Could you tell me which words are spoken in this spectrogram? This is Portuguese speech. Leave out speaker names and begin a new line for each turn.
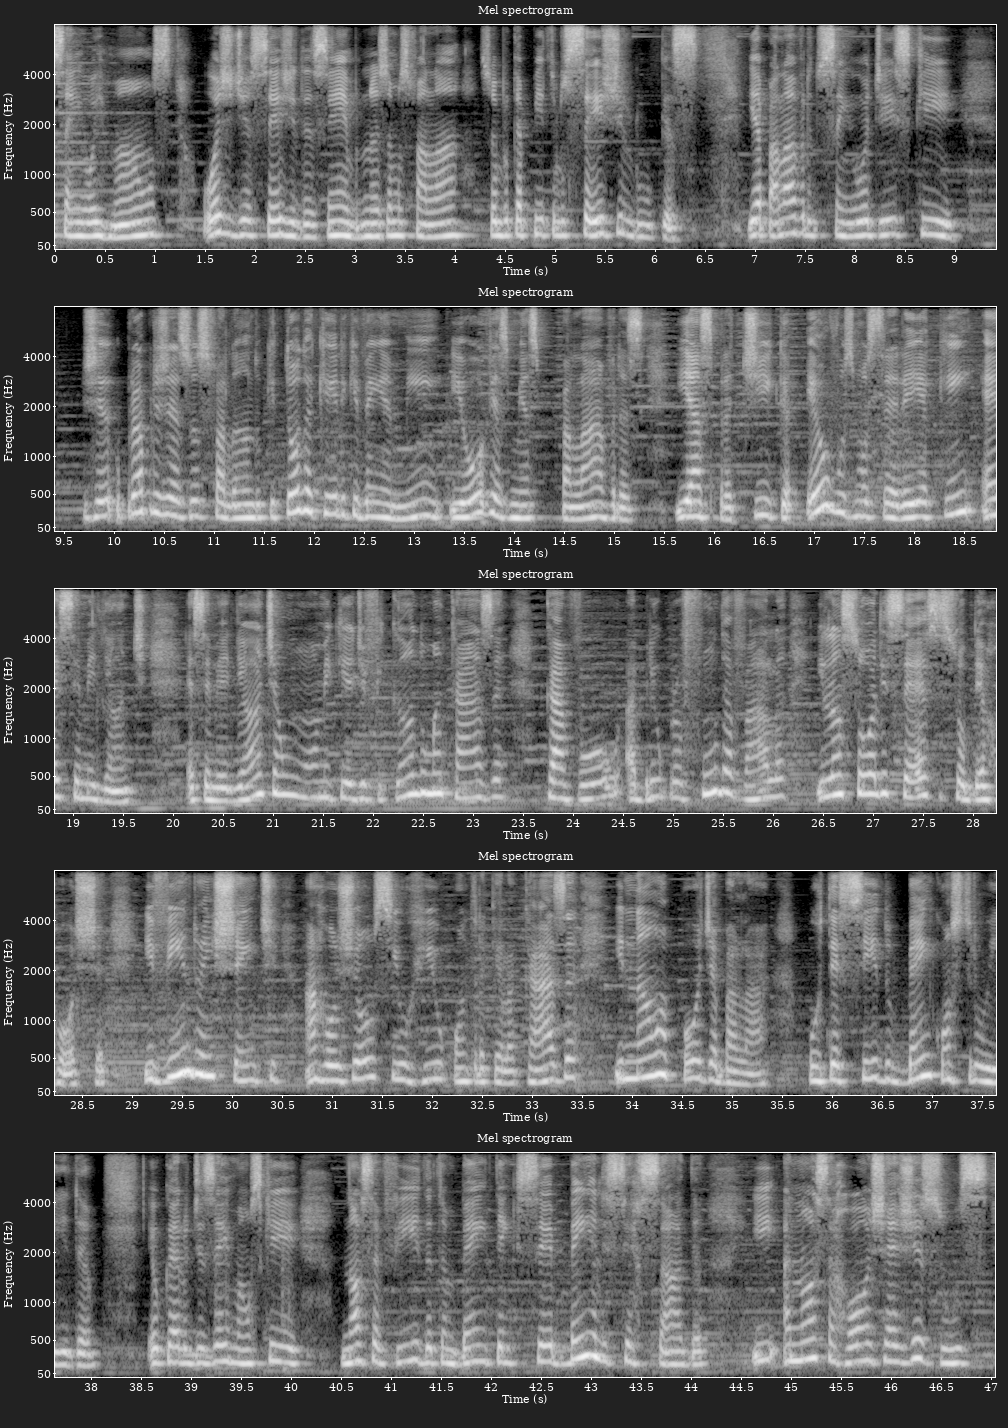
Senhor, irmãos. Hoje, dia 6 de dezembro, nós vamos falar sobre o capítulo 6 de Lucas. E a palavra do Senhor diz que o próprio Jesus falando que todo aquele que vem a mim e ouve as minhas palavras e as pratica, eu vos mostrarei a quem é semelhante. É semelhante a um homem que, edificando uma casa, cavou, abriu profunda vala e lançou alicerce sobre a rocha. E vindo a enchente, arrojou-se o rio contra aquela casa e não a pôde abalar, por ter sido bem construída. Eu quero dizer, irmãos, que nossa vida também tem que ser bem alicerçada e a nossa rocha é Jesus.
